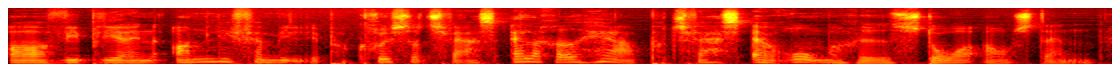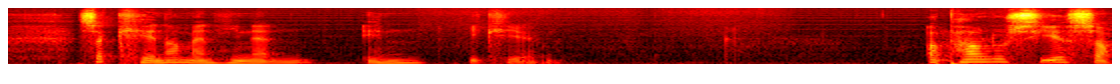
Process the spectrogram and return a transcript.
og vi bliver en åndelig familie på kryds og tværs. Allerede her på tværs af romerigets store afstanden, så kender man hinanden inde i kirken. Og Paulus siger så,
